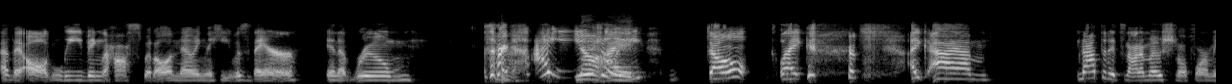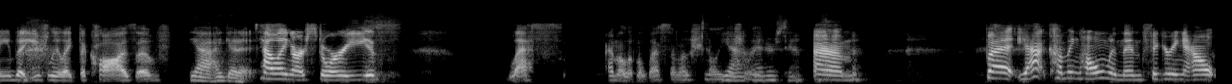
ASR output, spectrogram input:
of it all. Leaving the hospital and knowing that he was there in a room. Sorry, Yeah. I No, usually don't like like um not that it's not emotional for me, but usually like the cause of Yeah, I get it. telling our story is less I'm a little less emotional Yeah, usually. I understand. Um, but yeah, coming home and then figuring out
